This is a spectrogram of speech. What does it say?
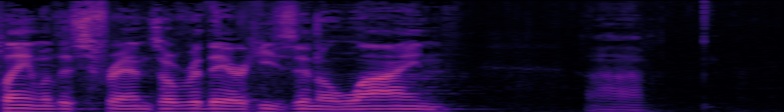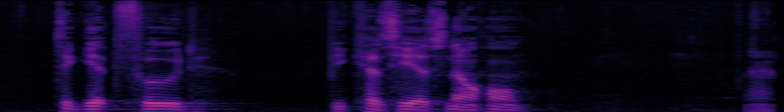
playing with his friends. Over there, he's in a line uh, to get food because he has no home. Right.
